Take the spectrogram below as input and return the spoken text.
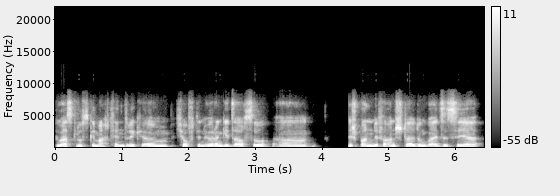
du hast Lust gemacht, Hendrik. Ähm, ich hoffe, den Hörern geht es auch so. Äh, eine spannende Veranstaltung, weil sie sehr,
